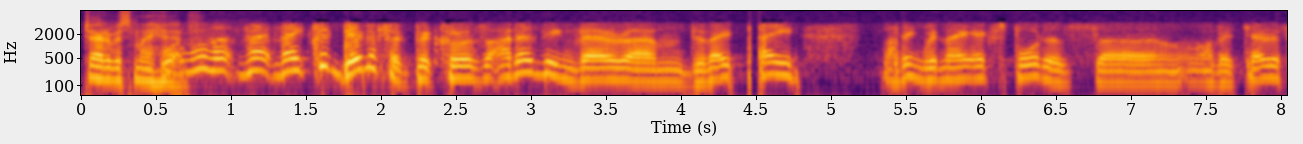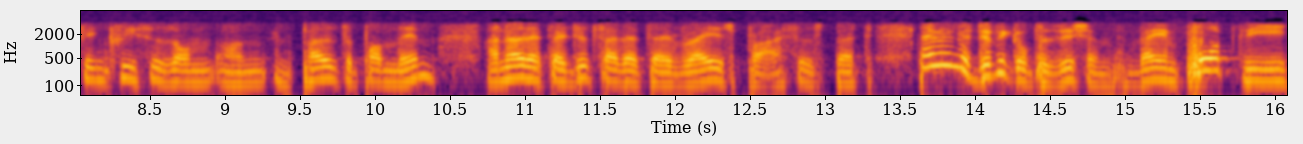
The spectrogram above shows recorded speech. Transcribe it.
tariffs may have. Well, well they, they, could benefit because I don't think they're. Um, do they pay? I think when they export, is, uh, are there tariff increases on, on imposed upon them? I know that they did say that they've raised prices, but they're in a difficult position. They import the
